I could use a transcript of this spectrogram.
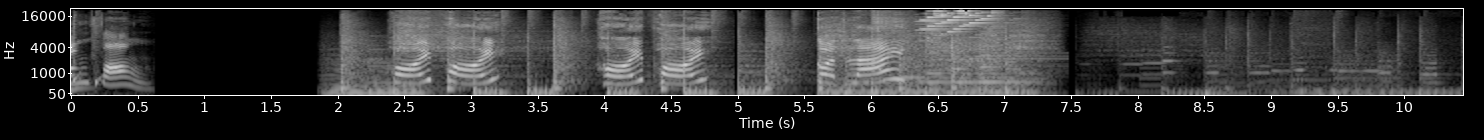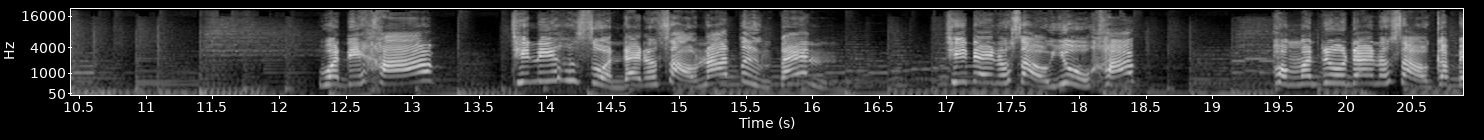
ิงฟองหอยผอยหอยผอย กดไลค์ สวัสดีครับ ที่นี่คือสวนไดโนเสาร์น่าตื่นเต้น ที่ไดโนเสาร์อยู่ครับ ผมมาดูไดโนเสาร์กับเบ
